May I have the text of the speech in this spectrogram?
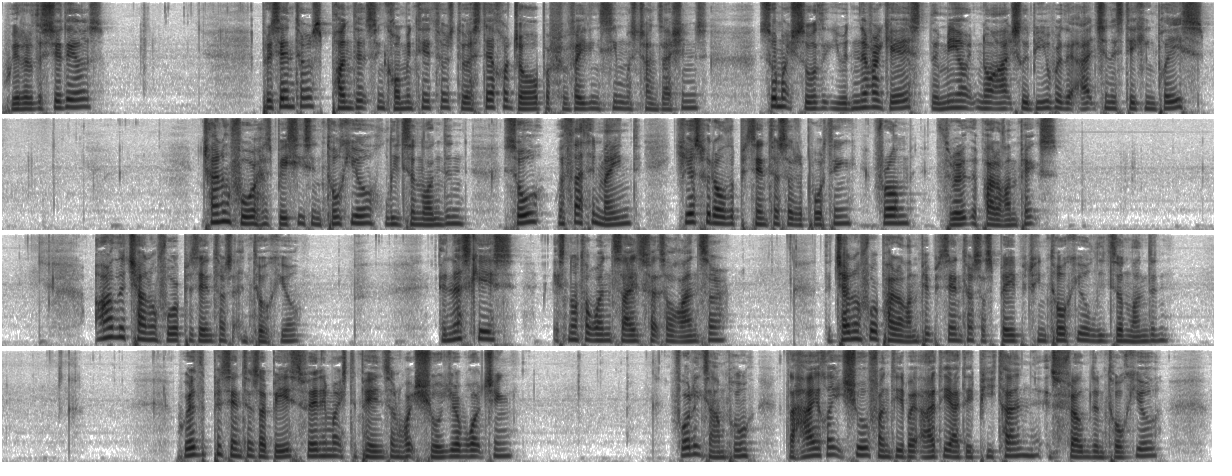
Where are the studios? Presenters, pundits, and commentators do a stellar job of providing seamless transitions, so much so that you would never guess they may not actually be where the action is taking place. Channel 4 has bases in Tokyo, Leeds, and London, so, with that in mind, here's where all the presenters are reporting from throughout the Paralympics. Are the Channel 4 presenters in Tokyo? In this case, it's not a one size fits all answer. The Channel 4 Paralympic presenters are spread between Tokyo, Leeds, and London. Where the presenters are based very much depends on which show you're watching. For example, the highlight show fronted by Ade Adepitan is filmed in Tokyo,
